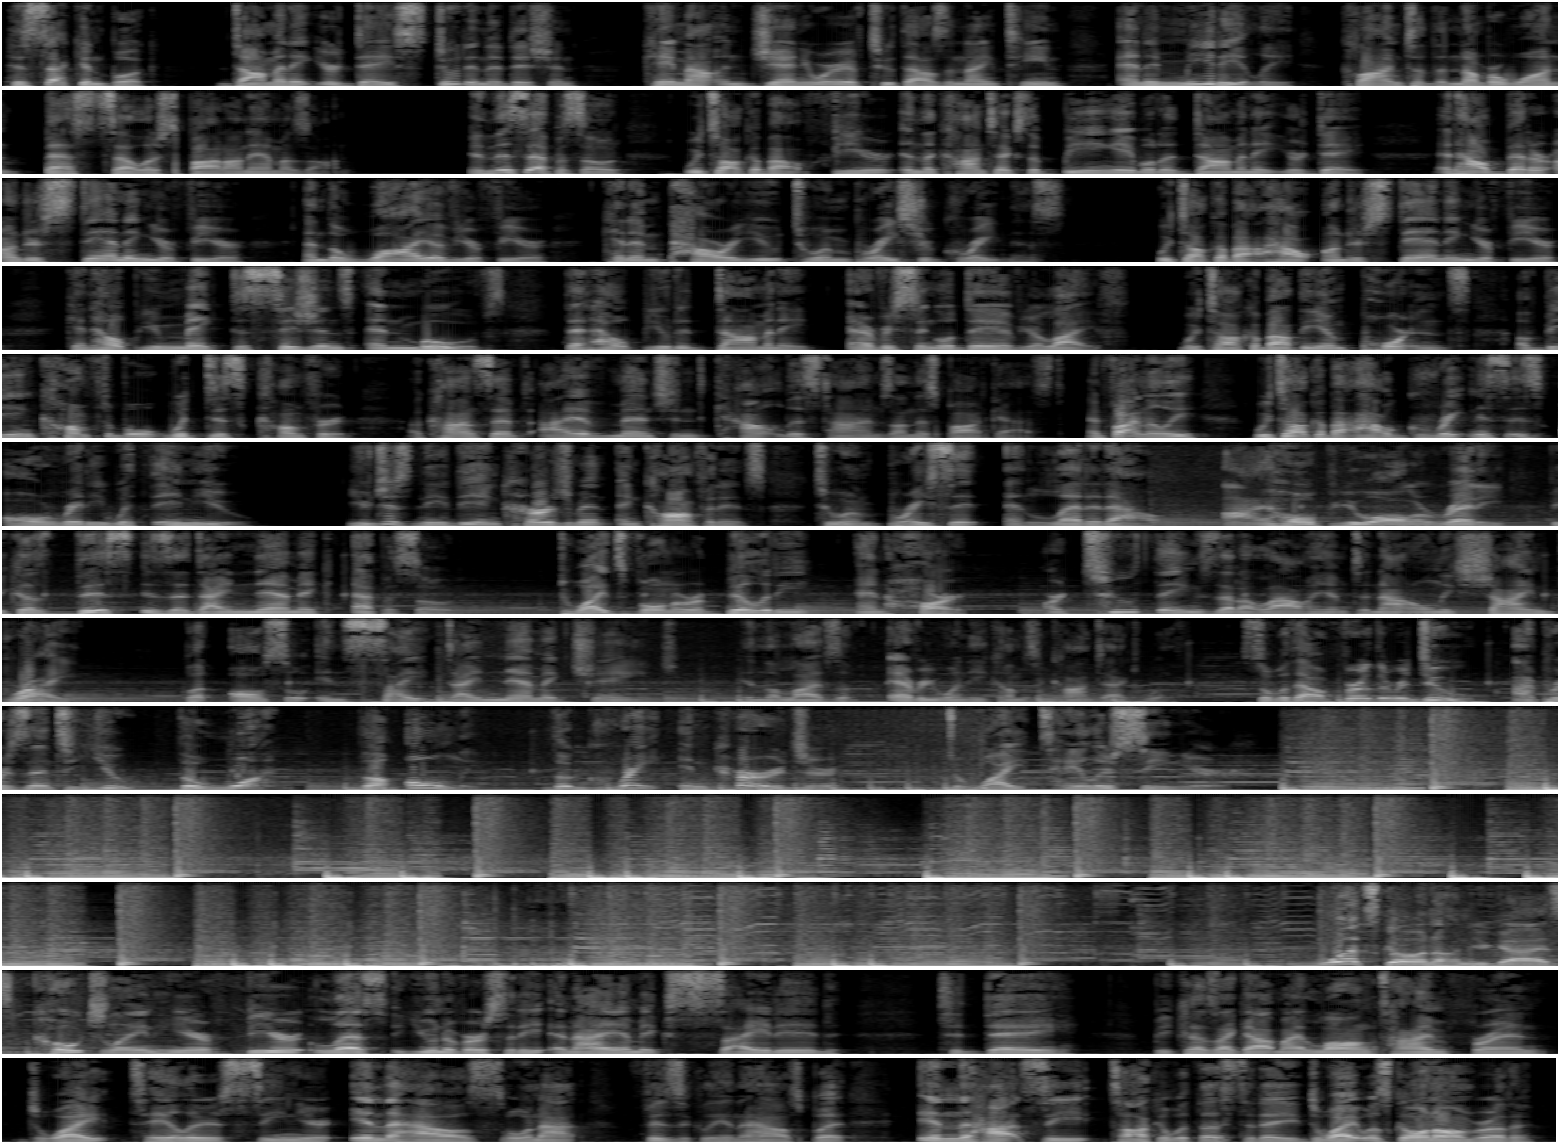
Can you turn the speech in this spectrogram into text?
His second book, Dominate Your Day Student Edition, came out in January of 2019 and immediately climbed to the number one bestseller spot on Amazon. In this episode, we talk about fear in the context of being able to dominate your day and how better understanding your fear and the why of your fear can empower you to embrace your greatness. We talk about how understanding your fear can help you make decisions and moves that help you to dominate every single day of your life. We talk about the importance of being comfortable with discomfort, a concept I have mentioned countless times on this podcast. And finally, we talk about how greatness is already within you. You just need the encouragement and confidence to embrace it and let it out. I hope you all are ready because this is a dynamic episode. Dwight's vulnerability and heart are two things that allow him to not only shine bright, but also incite dynamic change in the lives of everyone he comes in contact with. So without further ado, I present to you the one, the only, the great encourager, Dwight Taylor Sr. What's going on, you guys? Coach Lane here, Fearless University, and I am excited today because I got my longtime friend, Dwight Taylor Sr., in the house. Well, not physically in the house, but in the hot seat talking with us today. Dwight, what's going on, brother?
